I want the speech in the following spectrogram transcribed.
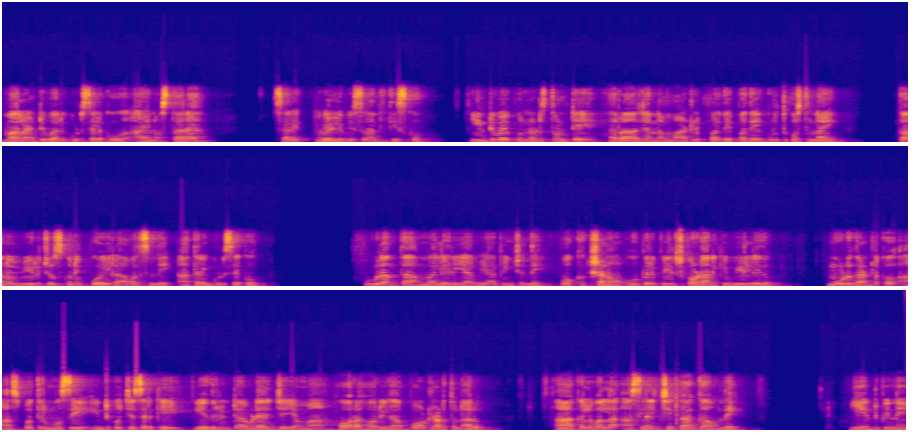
మాలాంటి వారి గుడిసెలకు ఆయన వస్తారా? సరే వెళ్ళి విశ్రాంతి తీసుకో. ఇంటివైపు నడుస్తుంటే రాజన్న మాటలు పదే పదే గుర్తుకొస్తున్నాయి. తను వీలు చూసుకుని పోయి రావాల్సింది అతని గుడిసెకు. ఊరంతా మలేరియా వ్యాపించింది. ఒక్క క్షణం ఊపిరి పీల్చుకోవడానికి వీల్లేదు. మూడు గంటలకు ఆసుపత్రి మూసి ఇంటికొచ్చేసరికి ఎదురింటి ఆవిడ జయమ్మ హోరాహోరీగా పోట్లాడుతున్నారు. ఆకలి వల్ల అసలే చికాగ్గా ఉంది. ఏంటి పిన్ని?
